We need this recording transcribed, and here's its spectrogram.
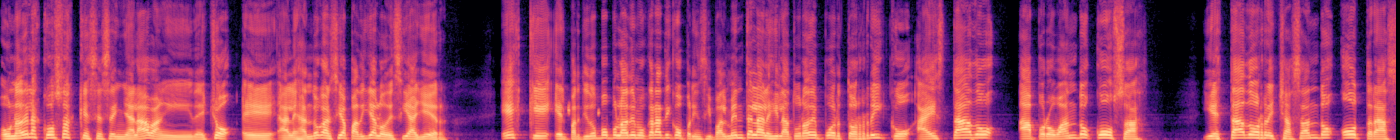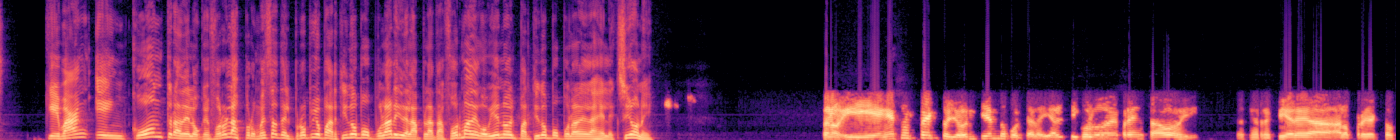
Una de las cosas que se señalaban, y de hecho eh, Alejandro García Padilla lo decía ayer, es que el Partido Popular Democrático, principalmente la legislatura de Puerto Rico, ha estado aprobando cosas y ha estado rechazando otras que van en contra de lo que fueron las promesas del propio Partido Popular y de la plataforma de gobierno del Partido Popular en las elecciones. Bueno, y en ese aspecto yo entiendo, porque leí el artículo de prensa hoy, que se refiere a, los proyectos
